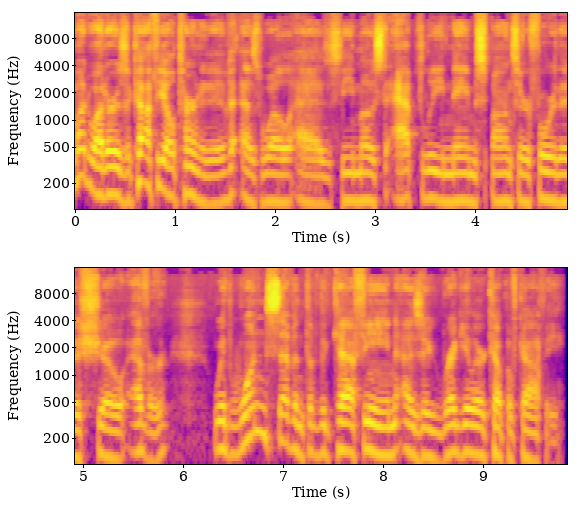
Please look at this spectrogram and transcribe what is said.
Mudwater is a coffee alternative as well as the most aptly named sponsor for this show ever, with one seventh of the caffeine as a regular cup of coffee.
